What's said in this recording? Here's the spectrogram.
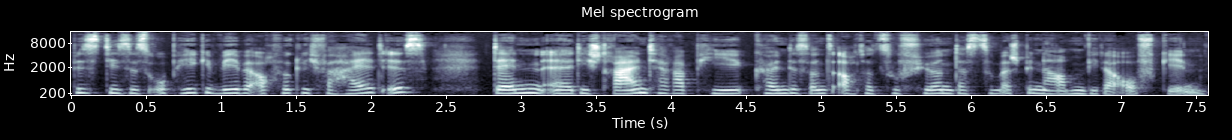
bis dieses OP-Gewebe auch wirklich verheilt ist. Denn äh, die Strahlentherapie könnte sonst auch dazu führen, dass zum Beispiel Narben wieder aufgehen.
